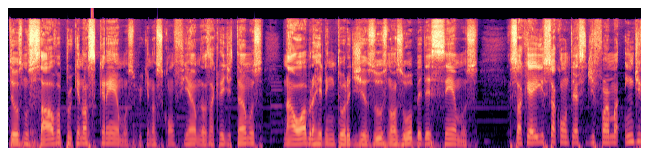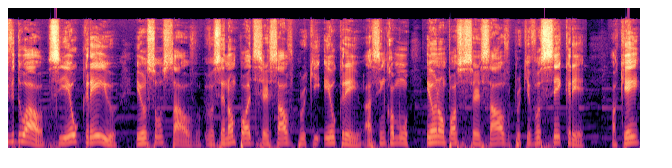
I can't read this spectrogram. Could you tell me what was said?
Deus nos salva porque nós cremos, porque nós confiamos, nós acreditamos na obra redentora de Jesus, nós o obedecemos. Só que isso acontece de forma individual. Se eu creio, eu sou salvo. Você não pode ser salvo porque eu creio, assim como eu não posso ser salvo porque você crê, ok?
